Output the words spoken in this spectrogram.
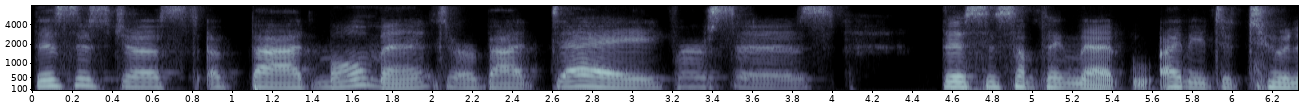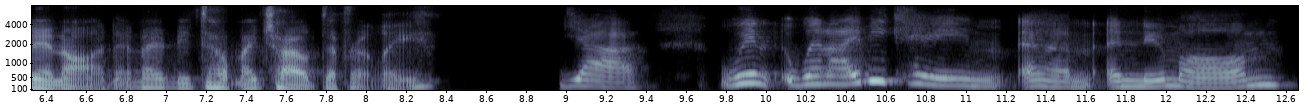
this is just a bad moment or a bad day versus this is something that I need to tune in on and I need to help my child differently. Yeah. When when I became um, a new mom,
